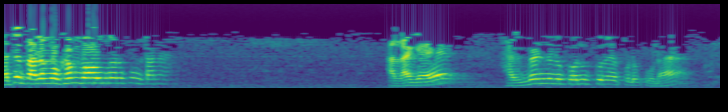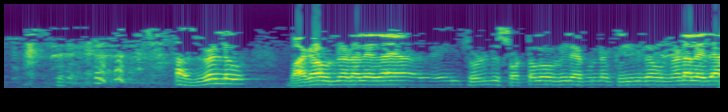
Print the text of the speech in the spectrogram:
అయితే తన ముఖం బాగుందనుకుంటారా అలాగే హస్బెండ్ను కొనుక్కునేప్పుడు కూడా హస్బెండ్ బాగా ఉన్నాడా లేదా? చూడండి సొట్టలో అవి లేకుండా క్లీన్గా ఉన్నాడా లేదా?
